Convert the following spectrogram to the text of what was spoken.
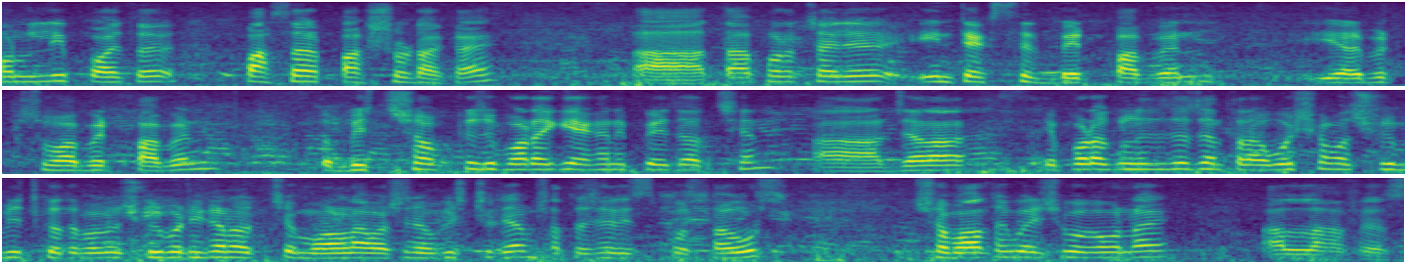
অনলি পঁয়তা, পাঁচ হাজার পাঁচশো টাকায়। তারপরে চাইলে ইনটেক্সের বেড পাবেন, ইয়ার বেড সোফা বেড পাবেন। তো সব কিছু পড়াকে এখানে পেয়ে যাচ্ছেন। আর যারা এই প্রোডাক্টগুলো নিতে চান তারা অবশ্যই আমার ভিজিট করতে পারবেন। শুরু ঠিকানা হচ্ছে মৌলানা বাসিনা স্টেডিয়াম, সাতাশ স্পোর্টস হাউস সব ভালো থাকবেন, শুভকামনায়। আল্লাহ হাফেজ।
